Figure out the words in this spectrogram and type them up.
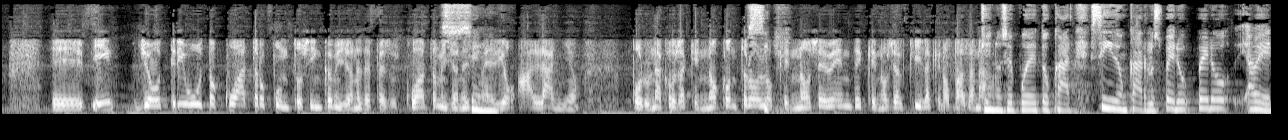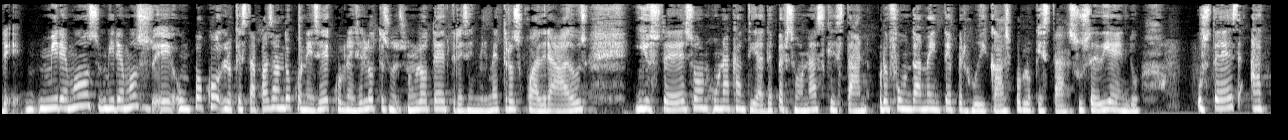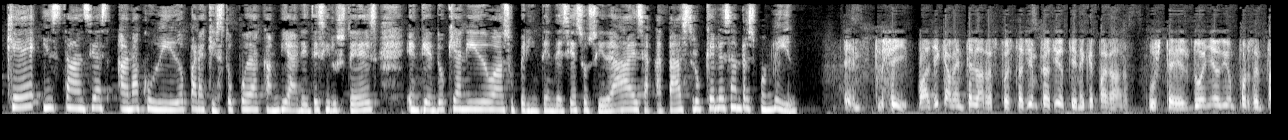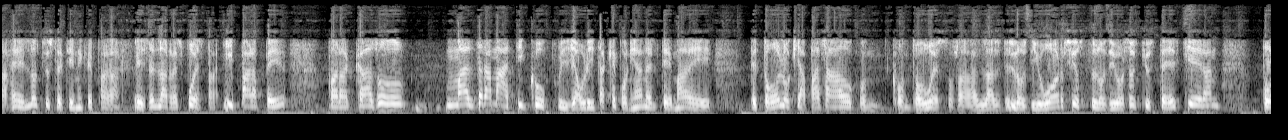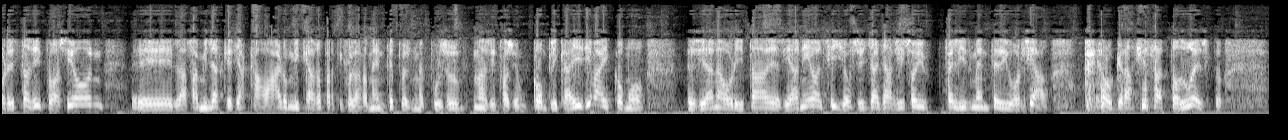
Eh, y yo tributo 4.5 millones de pesos, 4 millones sí. y medio al año por una cosa que no controlo, sí. que no se vende, que no se alquila, que no pasa nada. Que no se puede tocar. Sí, don Carlos, pero, pero, a ver, miremos, miremos eh, un poco lo que está pasando con ese, con ese lote. Es un lote de 13 mil metros cuadrados y ustedes son una cantidad de personas que están profundamente perjudicadas por lo que está sucediendo. ¿Ustedes a qué instancias han acudido para que esto pueda cambiar? Es decir, ustedes entiendo que han ido a Superintendencia de Sociedades, a Catastro, ¿qué les han respondido? Sí, básicamente la respuesta siempre ha sido tiene que pagar. Usted es dueño de un porcentaje del lote, usted tiene que pagar. Esa es la respuesta. Y para para caso más dramático, pues ya ahorita que ponían el tema de, de todo lo que ha pasado con, con todo esto, o sea, los divorcios, los divorcios que ustedes quieran por esta situación, eh, las familias que se acabaron, mi caso particularmente, pues me puso una situación complicadísima y como decían ahorita, decía Aníbal, sí, yo ya, ya sí soy felizmente divorciado, pero gracias a todo esto.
